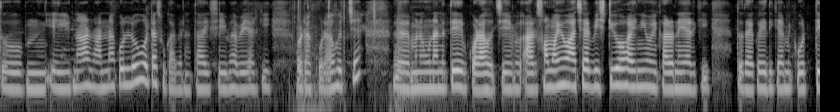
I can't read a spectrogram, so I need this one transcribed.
তো এই না রান্না করলেও ওটা শুকাবে না। তাই সেইভাবে আর কি ওটা করা হচ্ছে। মানে উনানেতে করা হচ্ছে। আর সময়ও আছে আর বৃষ্টিও হয়নি ওই কারণে আর কি। তো দেখো এদিকে আমি করতে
